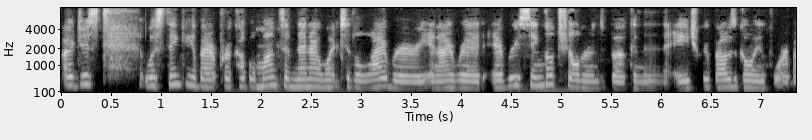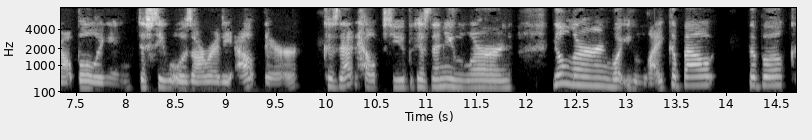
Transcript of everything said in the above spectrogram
I just was thinking about it for a couple months and then I went to the library and I read every single children's book in the age group I was going for about bullying to see what was already out there because that helps you because then you learn you'll learn what you like about the book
